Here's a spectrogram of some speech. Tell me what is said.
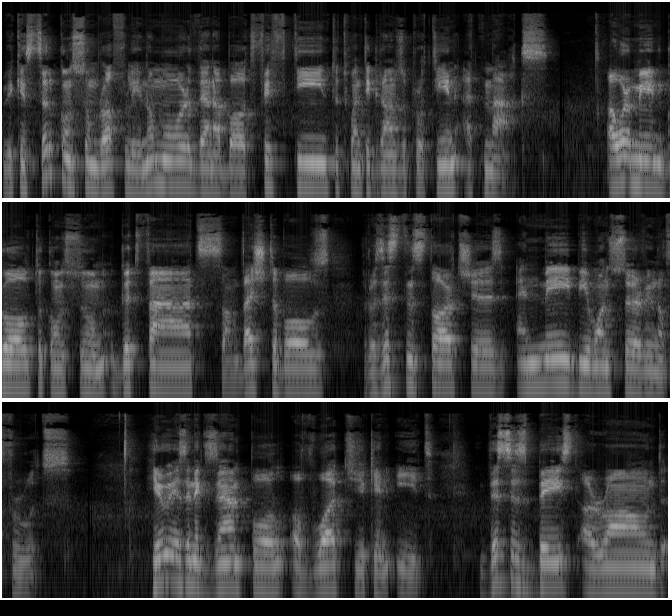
we can still consume roughly no more than about 15 to 20 grams of protein at max. Our main goal to consume good fats, some vegetables, resistant starches, and maybe one serving of fruits. Here is an example of what you can eat. This is based around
